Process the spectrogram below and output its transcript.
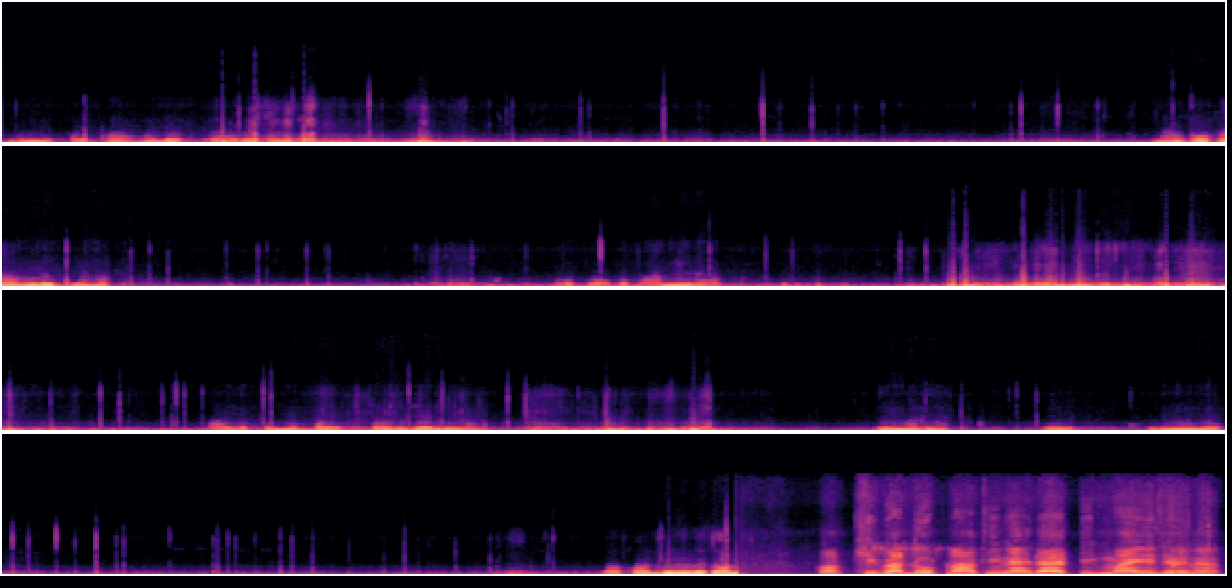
ไม่มีใครถ่ายให้เด็กใจเลยน้ำค่อนข้างลึกนะครับก็บอกประมาณนี้นะครับน่าจะอยู่บริเวณนี้นะครับดึงมาดิเฮ้ยดึงมาเลยเราขอดูไว้ก่อน ก็คิดว่าดูปลาที่ไหนได้ติกไม้เฉยๆนะ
